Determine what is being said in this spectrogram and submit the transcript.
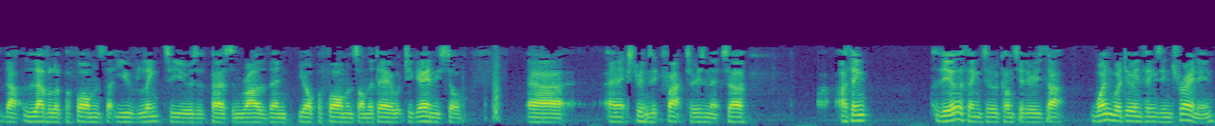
that level of performance that you've linked to you as a person rather than your performance on the day, which again is sort of uh, an extrinsic factor, isn't it? So I think the other thing to consider is that when we're doing things in training,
